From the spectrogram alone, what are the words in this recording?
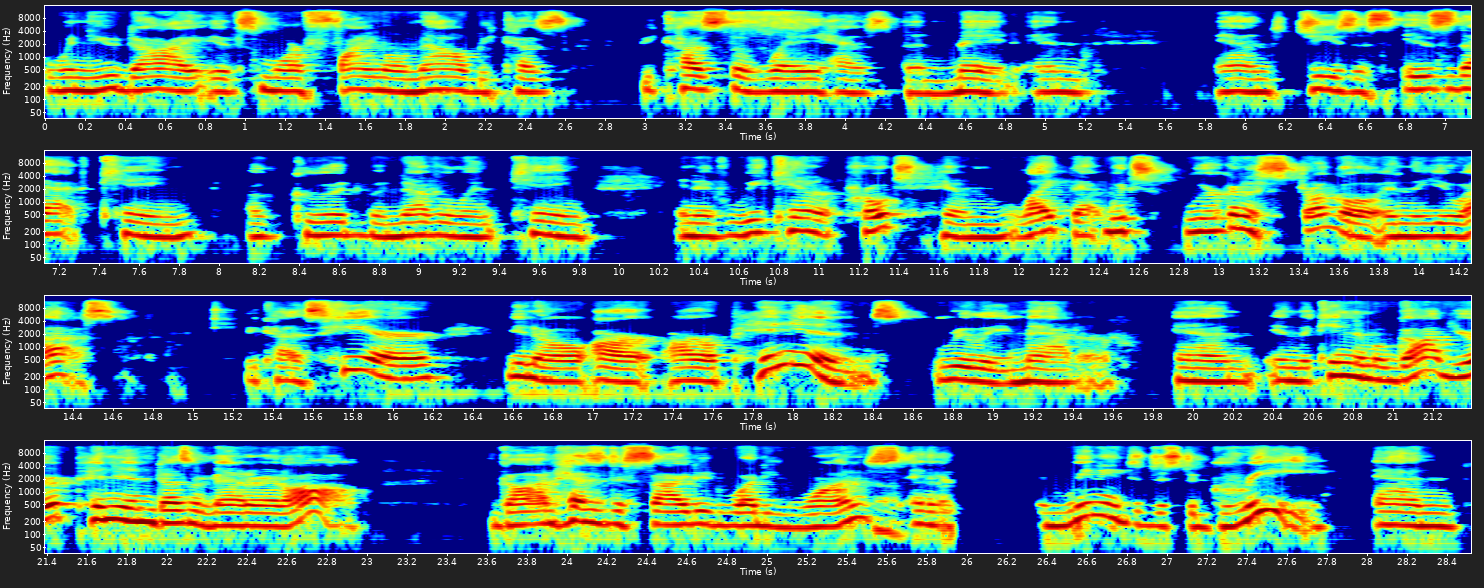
when you die it's more final now because because the way has been made. And and Jesus is that king, a good, benevolent king. And if we can't approach him like that, which we're going to struggle in the US, because here, you know, our, our opinions really matter. And in the kingdom of God, your opinion doesn't matter at all. God has decided what he wants, and, and we need to just agree and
